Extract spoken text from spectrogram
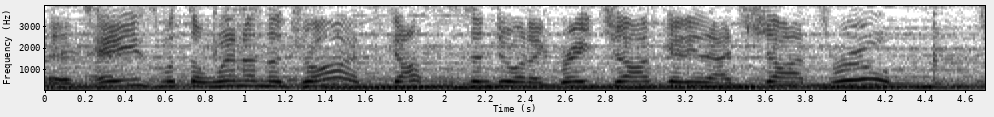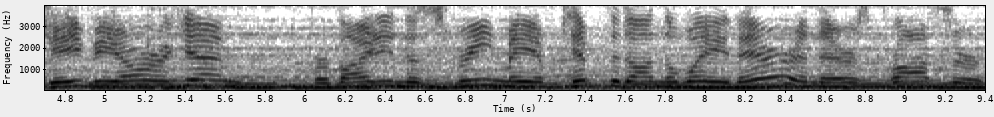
It's Hayes with the win on the draw. It's Gustafsson doing a great job getting that shot through. JVR again providing the screen. May have tipped it on the way there. And there's Prosser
